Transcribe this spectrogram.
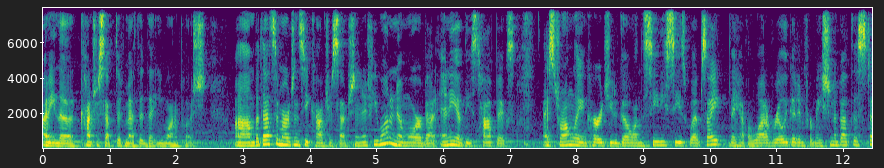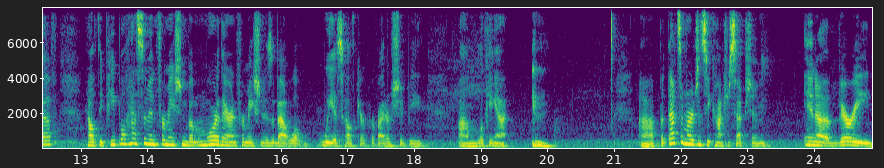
I mean, the contraceptive method that you want to push. Um, but that's emergency contraception. If you want to know more about any of these topics, I strongly encourage you to go on the CDC's website. They have a lot of really good information about this stuff. Healthy People has some information, but more of their information is about what we as healthcare providers should be um, looking at. uh, but that's emergency contraception in a very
